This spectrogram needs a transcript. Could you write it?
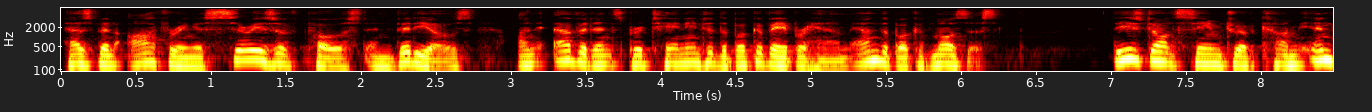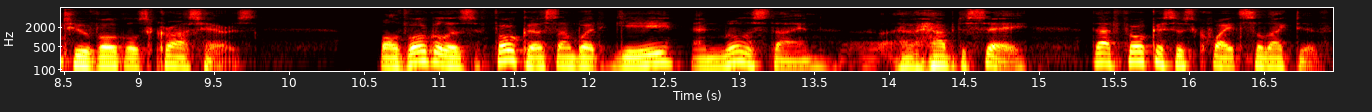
has been offering a series of posts and videos on evidence pertaining to the Book of Abraham and the Book of Moses. These don't seem to have come into Vogel's crosshairs. While Vogel is focused on what Gee and Muhlestein uh, have to say, that focus is quite selective.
